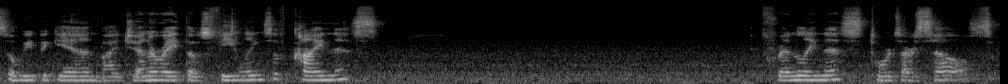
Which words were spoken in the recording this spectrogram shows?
So we begin by generate those feelings of kindness, friendliness towards ourselves.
